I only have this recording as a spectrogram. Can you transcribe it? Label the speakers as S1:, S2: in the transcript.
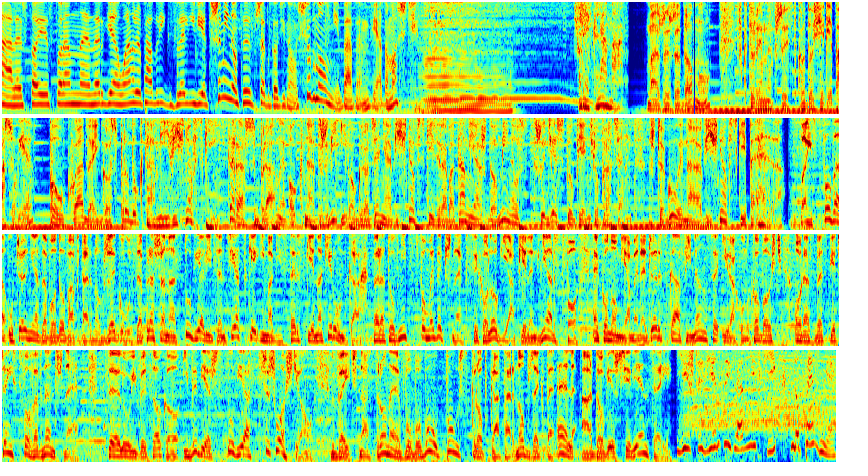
S1: Ależ to jest poranna energia One Republic w Leliwie. Trzy minuty przed godziną siódmą. Niebawem wiadomości.
S2: Reklama.
S3: Marzysz o domu, w którym wszystko do siebie pasuje? Poukładaj go z produktami Wiśniowski. Teraz bramy, okna, drzwi i ogrodzenia Wiśniowski z rabatami aż do minus 35%. Szczegóły na wiśniowski.pl
S4: Państwowa Uczelnia Zawodowa w Tarnobrzegu zaprasza na studia licencjackie i magisterskie na kierunkach ratownictwo medyczne, psychologia, pielęgniarstwo, ekonomia menedżerska, finanse i rachunkowość oraz bezpieczeństwo wewnętrzne. Celuj wysoko i wybierz studia z przyszłością. Wejdź na stronę www.puls.tarnobrzeg.pl, a dowiesz się więcej.
S2: Jeszcze więcej dla mnie w KIK? No pewnie!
